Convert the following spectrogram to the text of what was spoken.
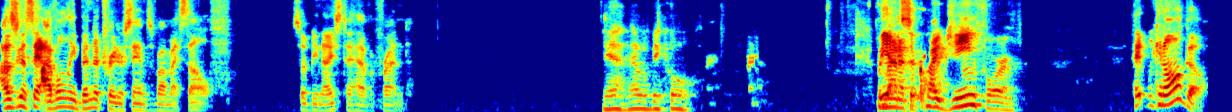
I was gonna say I've only been to Trader Sam's by myself, so it'd be nice to have a friend. Yeah, that would be cool. But Yeah, yeah, have so, to fight Gene for him. Hey, we can all go.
